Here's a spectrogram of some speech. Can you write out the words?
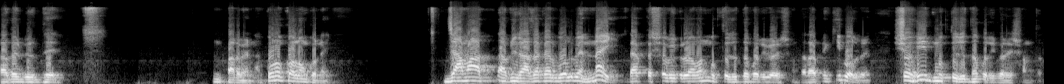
তাদের বিরুদ্ধে পারবেন না। কোনো কলঙ্ক নেই। জামাত, আপনি রাজাকার বলবেন? নাই। ডাক্তার শফিকুর রহমান মুক্তিযোদ্ধা পরিবারের সন্তান। আপনি কি বলবেন? শহীদ মুক্তিযোদ্ধা পরিবারের সন্তান।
